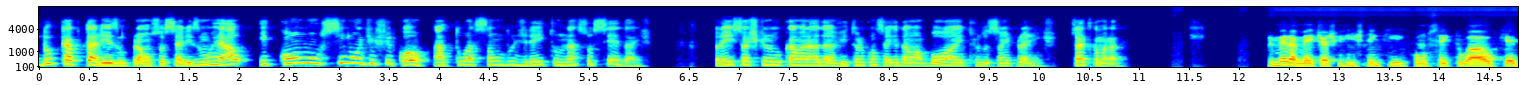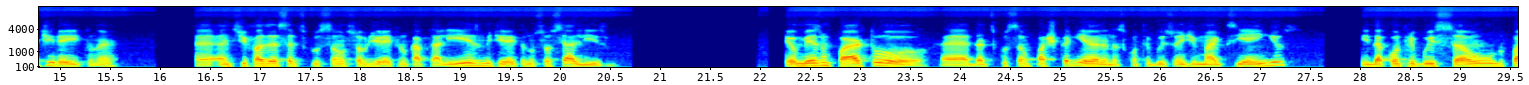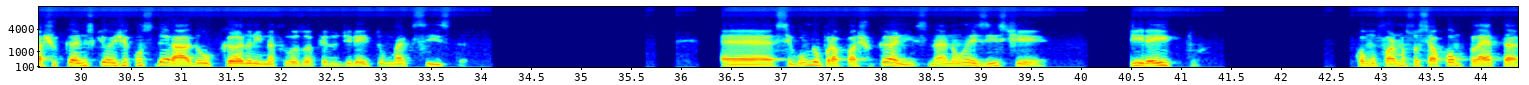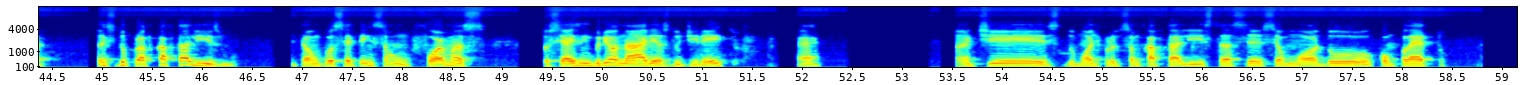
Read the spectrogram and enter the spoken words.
do capitalismo para um socialismo real e como se modificou a atuação do direito na sociedade. Para isso, acho que o camarada Vitor consegue dar uma boa introdução aí para a gente. Certo, camarada? Primeiramente, acho que a gente tem que conceituar o que é direito, né? É, antes de fazer essa discussão sobre direito no capitalismo e direito no socialismo. Eu mesmo parto é, da discussão pachucaniana, nas contribuições de Marx e Engels, e da contribuição do Pachucanes, que hoje é considerado o cânone na filosofia do direito marxista. É, segundo o próprio Pachucanes, né, não existe direito como forma social completa antes do próprio capitalismo. Então, você tem são formas sociais embrionárias do direito, né? Antes do modo de produção capitalista ser, ser um modo completo,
